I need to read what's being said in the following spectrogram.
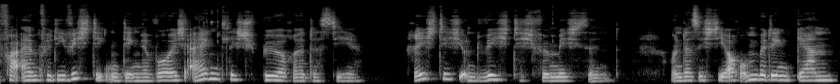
vor allem für die wichtigen Dinge, wo ich eigentlich spüre, dass die richtig und wichtig für mich sind und dass ich die auch unbedingt gern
